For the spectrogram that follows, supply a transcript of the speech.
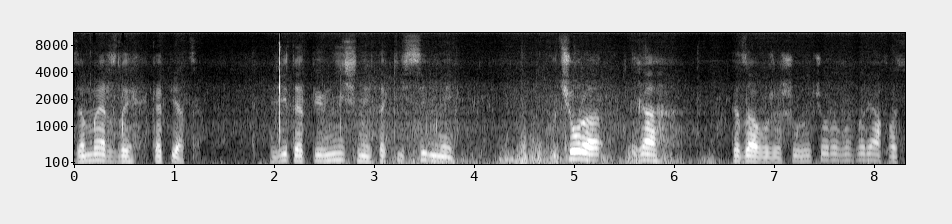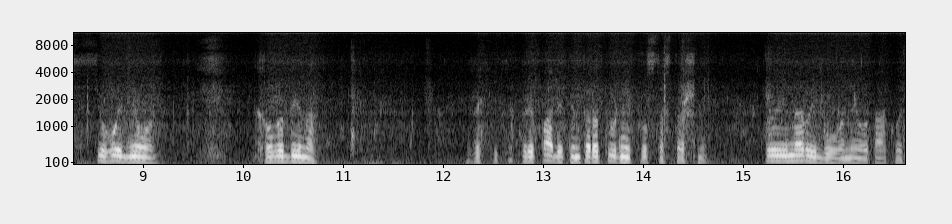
Замерзли капець. Вітер північний, такий сильний. Вчора я казав уже, що вчора загоряв, а сьогодні он. Холодина. Жахіття. Перепади температурні просто страшні. То і на рибу вони отак от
